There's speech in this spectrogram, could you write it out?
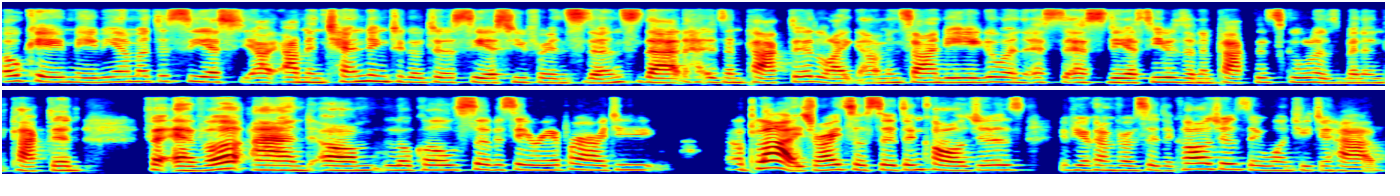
okay, maybe I'm at the CSU, I, am intending to go to a CSU, for instance, that is impacted, like I'm in San Diego and SDSU is an impacted school, has been impacted forever, and um, local service area priority applies, right? So certain colleges, if you're coming from certain colleges, they want you to have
